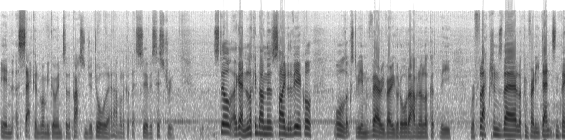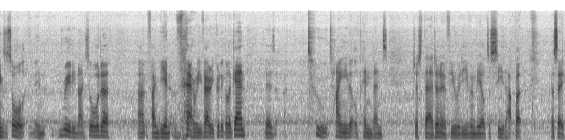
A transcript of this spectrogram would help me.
in a second when we go into the passenger door there and have a look at their service history still, again, looking down the side of the vehicle, all looks to be in very, very good order. Having a look at the reflections there, looking for any dents and things, it's all in really nice order. Um, if I'm being very, very critical again, there's two tiny little pin dents just there. I don't know if you would even be able to see that, but I say,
